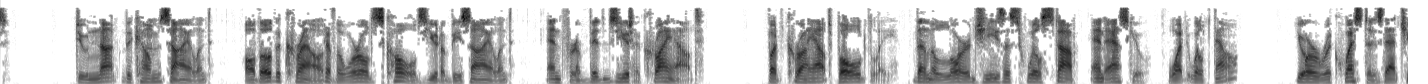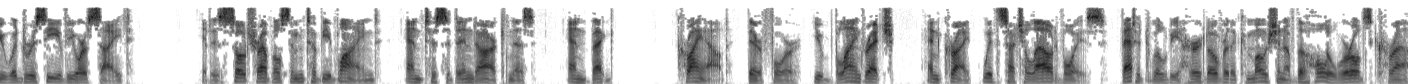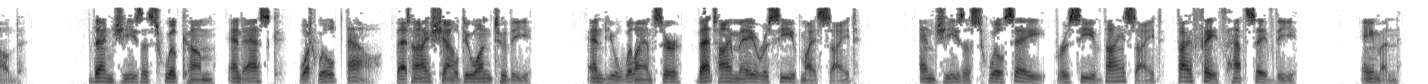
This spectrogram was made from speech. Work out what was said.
Do not become silent, although the crowd of the world scolds you to be silent, and forbids you to cry out. But cry out boldly, then the Lord Jesus will stop and ask you, What wilt thou? Your request is that you would receive your sight. It is so troublesome to be blind, and to sit in darkness, and beg. Cry out, therefore, you blind wretch, and cry with such a loud voice that it will be heard over the commotion of the whole world's crowd. Then Jesus will come and ask, What wilt thou that I shall do unto thee? And you will answer, That I may receive my sight. And Jesus will say, Receive thy sight, thy faith hath saved thee. Amen.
